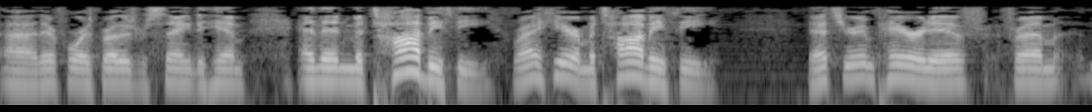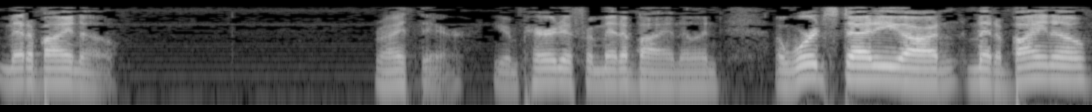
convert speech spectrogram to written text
Uh, therefore, his brothers were saying to him, and then metabithi, right here, metabithi. That's your imperative from metabino. Right there. Your imperative from metabino. And a word study on metabino.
